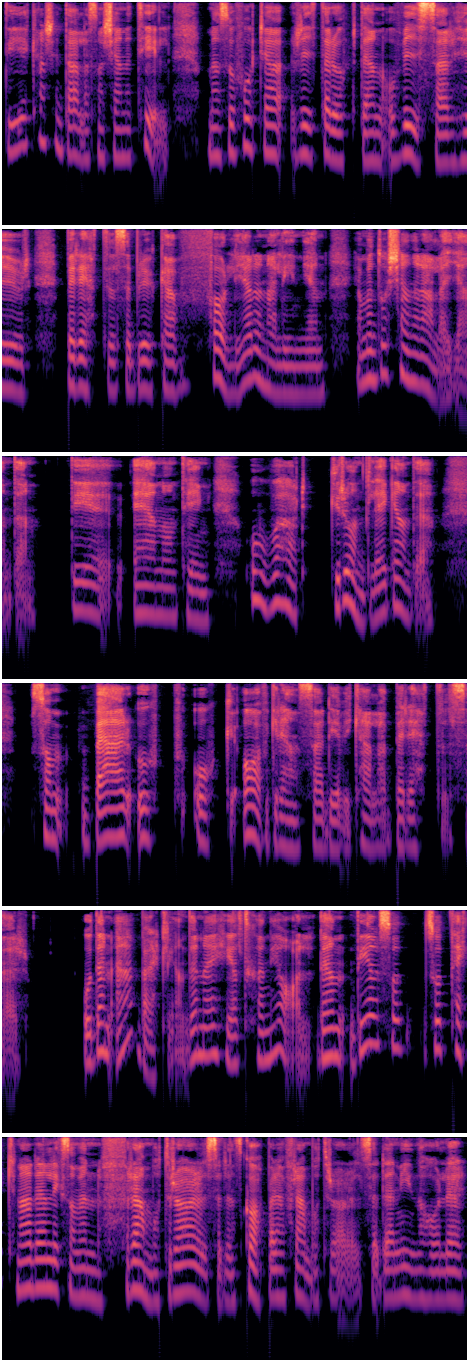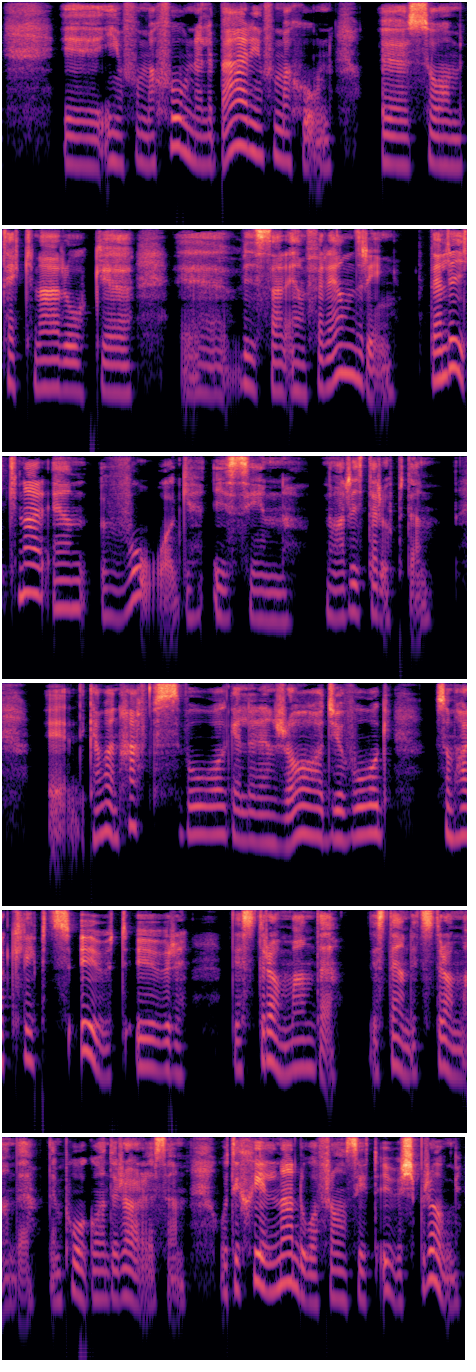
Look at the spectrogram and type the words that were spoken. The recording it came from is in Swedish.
det är kanske inte alla som känner till, men så fort jag ritar upp den och visar hur berättelser brukar följa den här linjen, ja men då känner alla igen den. Det är någonting oerhört grundläggande som bär upp och avgränsar det vi kallar berättelser. Och den är verkligen, den är helt genial. Den, dels så, så tecknar den liksom en framåtrörelse, den skapar en framåtrörelse, den innehåller eh, information eller bär information eh, som tecknar och eh, eh visar en förändring. Den liknar en våg i sin, när man ritar upp den. Eh, det kan vara en havsvåg eller en radiovåg som har klippts ut ur det strömmande, det ständigt strömmande, den pågående rörelsen. Och till skillnad då från sitt ursprung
